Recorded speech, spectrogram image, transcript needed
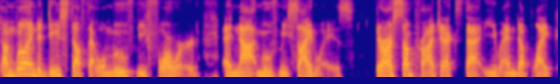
I'm willing to do stuff that will move me forward and not move me sideways there are some projects that you end up like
